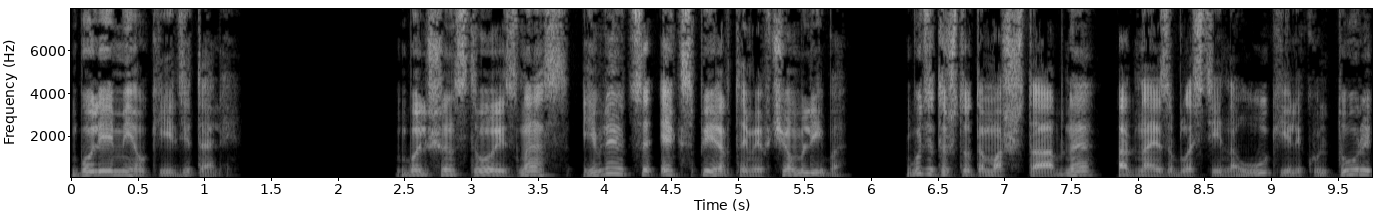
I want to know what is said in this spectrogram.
более мелкие детали. Большинство из нас являются экспертами в чем-либо, будь это что-то масштабное, одна из областей науки или культуры,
